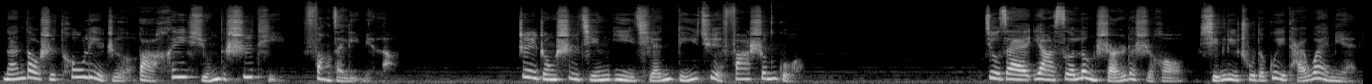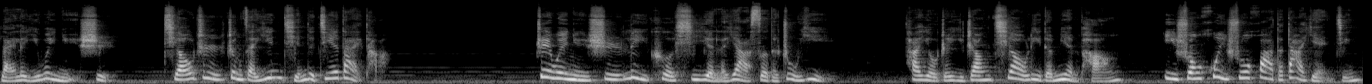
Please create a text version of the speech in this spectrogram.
难道是偷猎者把黑熊的尸体放在里面了？这种事情以前的确发生过。就在亚瑟愣神儿的时候，行李处的柜台外面来了一位女士。乔治正在殷勤地接待她。这位女士立刻吸引了亚瑟的注意。她有着一张俏丽的面庞，一双会说话的大眼睛，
